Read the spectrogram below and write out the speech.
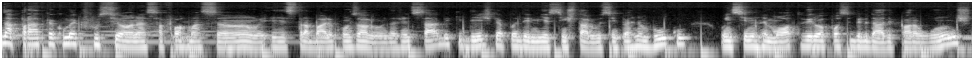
Na prática, como é que funciona essa formação esse trabalho com os alunos? A gente sabe que desde que a pandemia se instalou em Pernambuco, o ensino remoto virou a possibilidade para alguns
